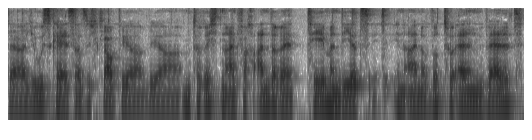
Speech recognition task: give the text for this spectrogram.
der Use Case. Also ich glaube, wir, wir unterrichten einfach andere Themen, die jetzt in einer virtuellen Welt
